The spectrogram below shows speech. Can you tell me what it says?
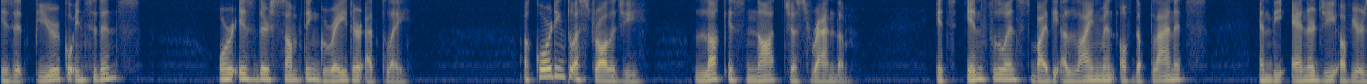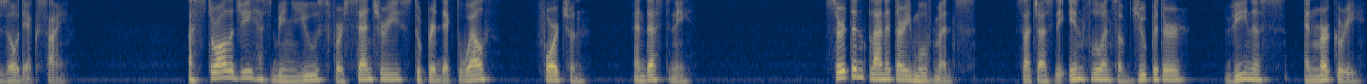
Is it pure coincidence? Or is there something greater at play? According to astrology, luck is not just random. It's influenced by the alignment of the planets and the energy of your zodiac sign. Astrology has been used for centuries to predict wealth, fortune, and destiny. Certain planetary movements, such as the influence of Jupiter, Venus, and Mercury,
